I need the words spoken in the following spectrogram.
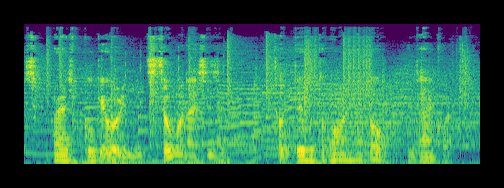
18, 19개월 이 지저분한 시즌. 저 때부터 펌을 해도 괜찮을 것 같아요.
